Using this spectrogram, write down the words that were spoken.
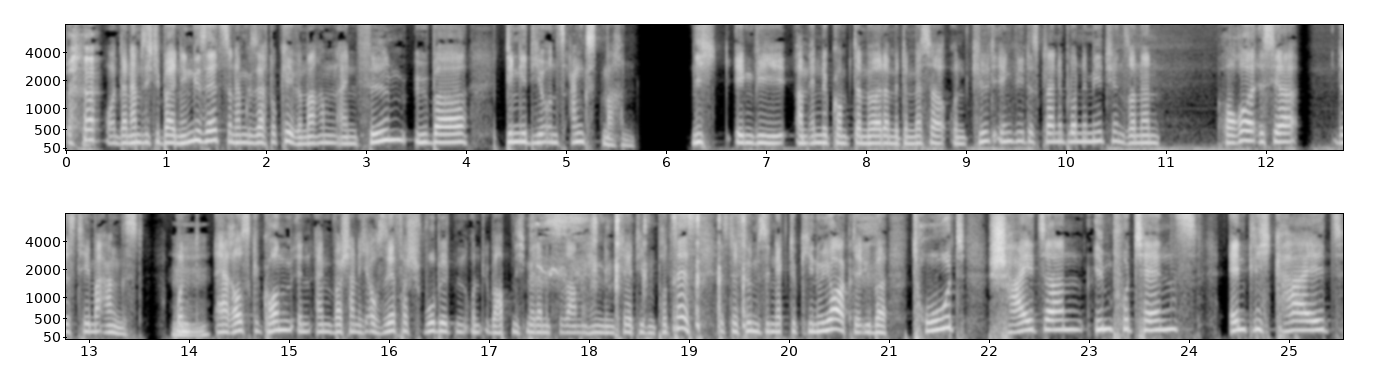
und dann haben sich die beiden hingesetzt und haben gesagt, okay, wir machen einen Film über Dinge, die uns Angst machen. Nicht irgendwie am Ende kommt der Mörder mit dem Messer und killt irgendwie das kleine blonde Mädchen, sondern Horror ist ja das Thema Angst. Und mhm. herausgekommen in einem wahrscheinlich auch sehr verschwurbelten und überhaupt nicht mehr damit zusammenhängenden kreativen Prozess ist der Film Synecdoche New York, der über Tod, Scheitern, Impotenz, Endlichkeit,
